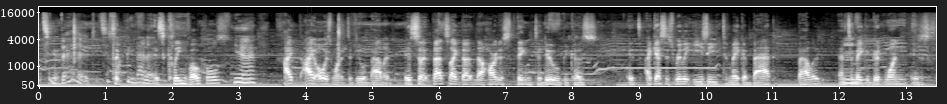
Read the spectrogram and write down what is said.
It's a ballad. It's a It's a- fucking ballad. It's clean vocals. yeah. I, I always wanted to do a ballad. It's a, that's like the, the hardest thing to do because it's I guess it's really easy to make a bad ballad and to mm. make a good one is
